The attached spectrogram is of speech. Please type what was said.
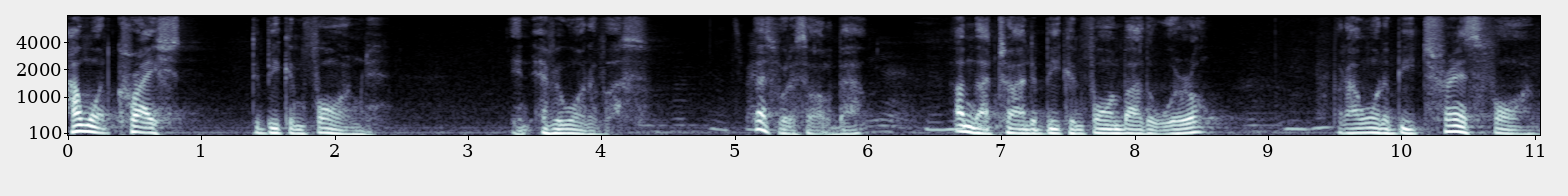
I want Christ to be conformed in every one of us. That's right. That's what it's all about. Mm-hmm. I'm not trying to be conformed by the world, mm-hmm. but I want to be transformed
